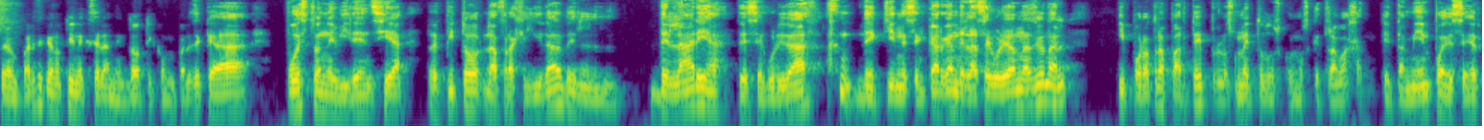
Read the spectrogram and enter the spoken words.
Pero me parece que no tiene que ser anecdótico, me parece que ha puesto en evidencia, repito, la fragilidad del, del área de seguridad de quienes se encargan de la seguridad nacional y por otra parte, pues, los métodos con los que trabajan, que también puede ser,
